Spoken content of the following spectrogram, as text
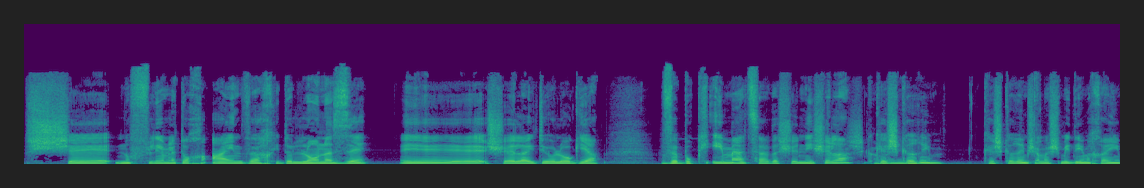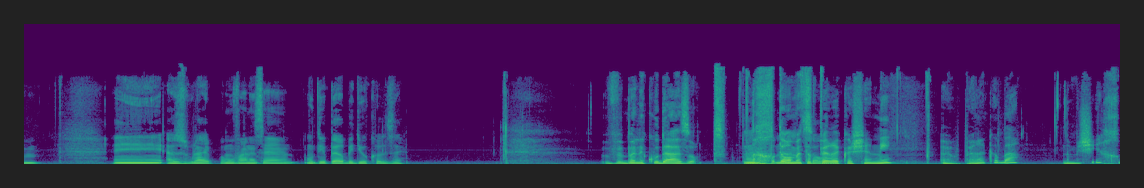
שנופלים לתוך העין והחידלון הזה אה, של האידיאולוגיה, ובוקעים מהצד השני שלה שקרים. כשקרים, כשקרים שמשמידים חיים. אה, אז אולי במובן הזה הוא דיבר בדיוק על זה. ובנקודה הזאת נחתום נעצור. את הפרק השני. בפרק הבא נמשיך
